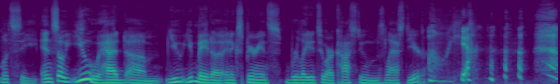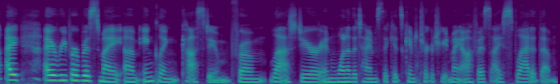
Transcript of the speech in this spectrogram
let's see. And so you had um, you you made a, an experience related to our costumes last year. Oh, yeah. I I repurposed my um, inkling costume from last year, and one of the times the kids came to trick or treat in my office, I splatted them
